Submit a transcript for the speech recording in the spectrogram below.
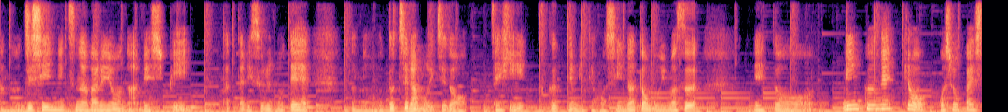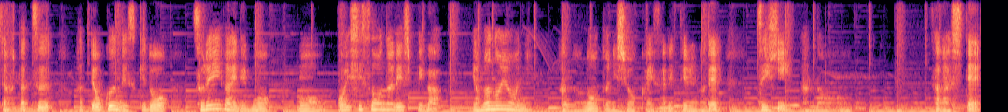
あの自信につながるようなレシピだったりするのであのどちらも一度ぜひ作ってみてほしいなと思います。えっ、ー、とリンクね今日ご紹介した2つ貼っておくんですけどそれ以外でももう美味しそうなレシピが山のようにあのノートに紹介されているのでぜひあの探して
